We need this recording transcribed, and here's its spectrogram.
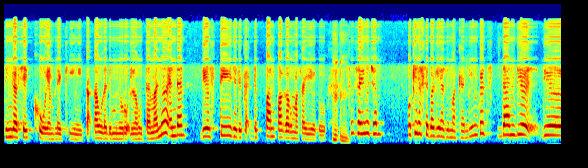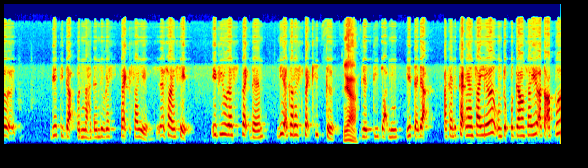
tinggal seekor yang Blackie ni. Tak tahulah dia menyuruk dalam hutan mana and then dia stay je dekat depan pagar rumah saya tu. Mm-mm. So saya macam okeylah saya bagilah dia makan. Dia makan dan dia dia dia tidak pernah dan dia respect saya. That's why I said if you respect them, dia akan respect kita. Ya. Dia tidak dia tidak akan dekat dengan saya untuk pegang saya atau apa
